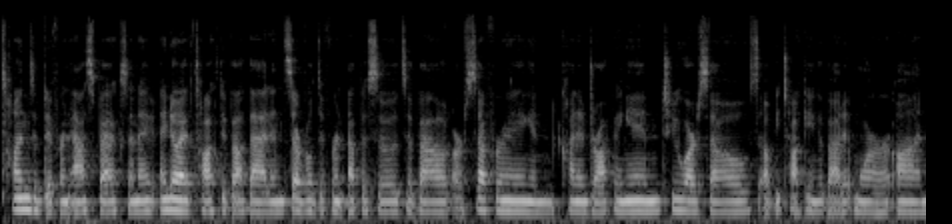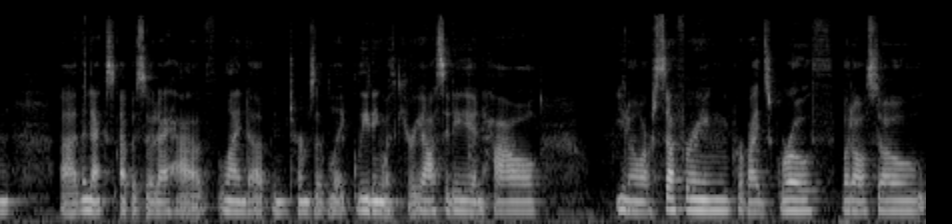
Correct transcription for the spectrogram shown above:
tons of different aspects. And I, I, know I've talked about that in several different episodes about our suffering and kind of dropping into ourselves. I'll be talking about it more on uh, the next episode I have lined up in terms of like leading with curiosity and how you know our suffering provides growth but also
